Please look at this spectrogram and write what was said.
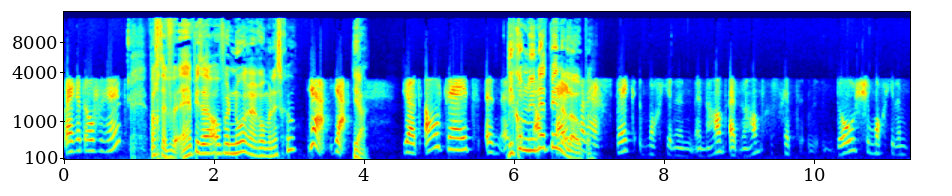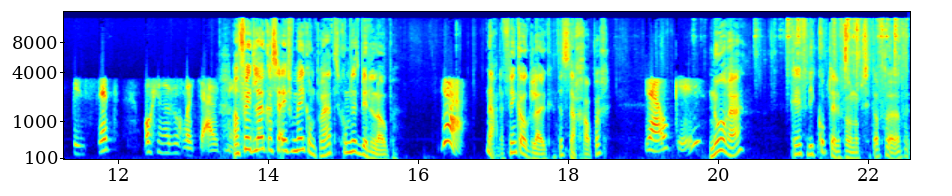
waar ik het over heb? Wacht even, heb je het over Nora Romanesco? Ja, ja. Ja. Die had altijd een... een Die komt nu net binnenlopen. van haar gesprek mocht je een, een hand, uit een handgeschept doosje, mocht je een pincet, mocht je een rolletje uitnemen. Oh, vind je het leuk als ze even mee komt praten? Ze komt net binnenlopen. Ja, Nou, dat vind ik ook leuk. Dat is dan grappig. ja, oké. Nora, je even die koptelefoon opzetten? Of, eh,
